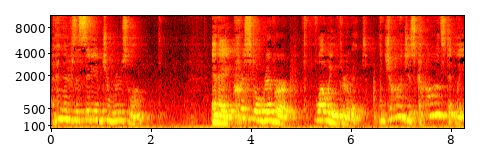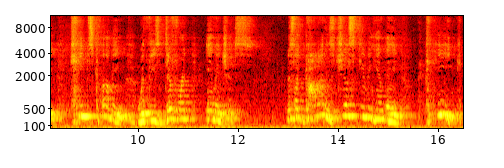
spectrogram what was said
And then there's the city of Jerusalem and a crystal river flowing through it. And John just constantly keeps coming with these different images. It's like God is just giving him a peek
